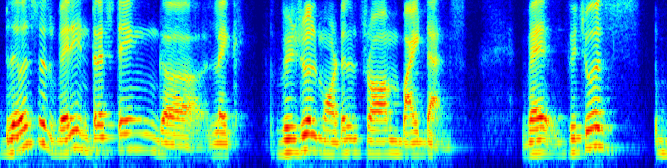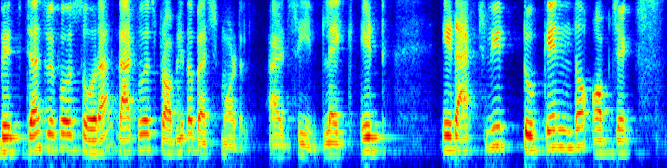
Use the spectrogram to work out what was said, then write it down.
There was a very interesting, uh, like visual model from ByteDance, where which was just before Sora, that was probably the best model I had seen. Like it, it actually took in the objects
